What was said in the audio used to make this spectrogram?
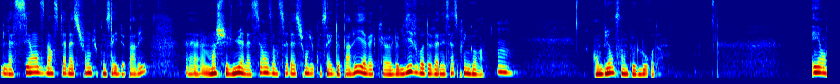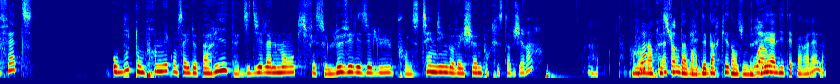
la séance d'installation du Conseil de Paris. Moi, je suis venue à la séance d'installation du Conseil de Paris avec le livre de Vanessa Springora. Mm. Ambiance un peu lourde. Et en fait, au bout de ton premier Conseil de Paris, tu as Didier Lallemand qui fait se lever les élus pour une standing ovation pour Christophe Girard? Tu as quand même l'impression d'avoir débarqué dans une réalité parallèle.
